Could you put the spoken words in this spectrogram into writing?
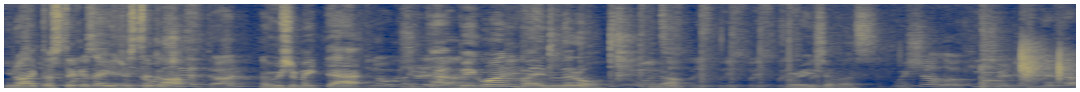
you know, like those stickers that you just know took what we off? should've done? And we should make that. You know what we Like that done? big one, but in little. You know? Please, please, please, please. For each of us. We should have low key should just did the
